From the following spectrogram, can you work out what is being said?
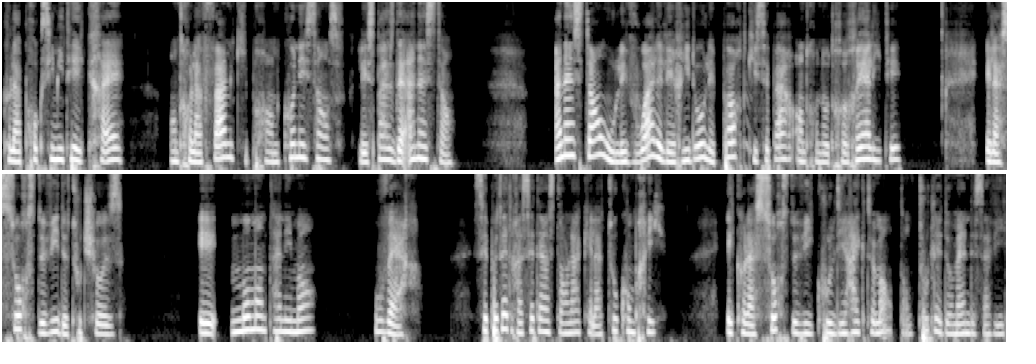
que la proximité est créée entre la femme qui prend connaissance l'espace d'un instant. Un instant où les voiles et les rideaux, les portes qui séparent entre notre réalité et la source de vie de toute chose est momentanément ouvert. C'est peut-être à cet instant-là qu'elle a tout compris et que la source de vie coule directement dans tous les domaines de sa vie.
